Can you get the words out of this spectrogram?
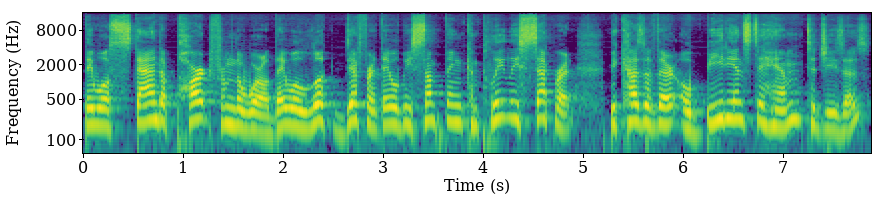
they will stand apart from the world. They will look different. They will be something completely separate because of their obedience to Him, to Jesus,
